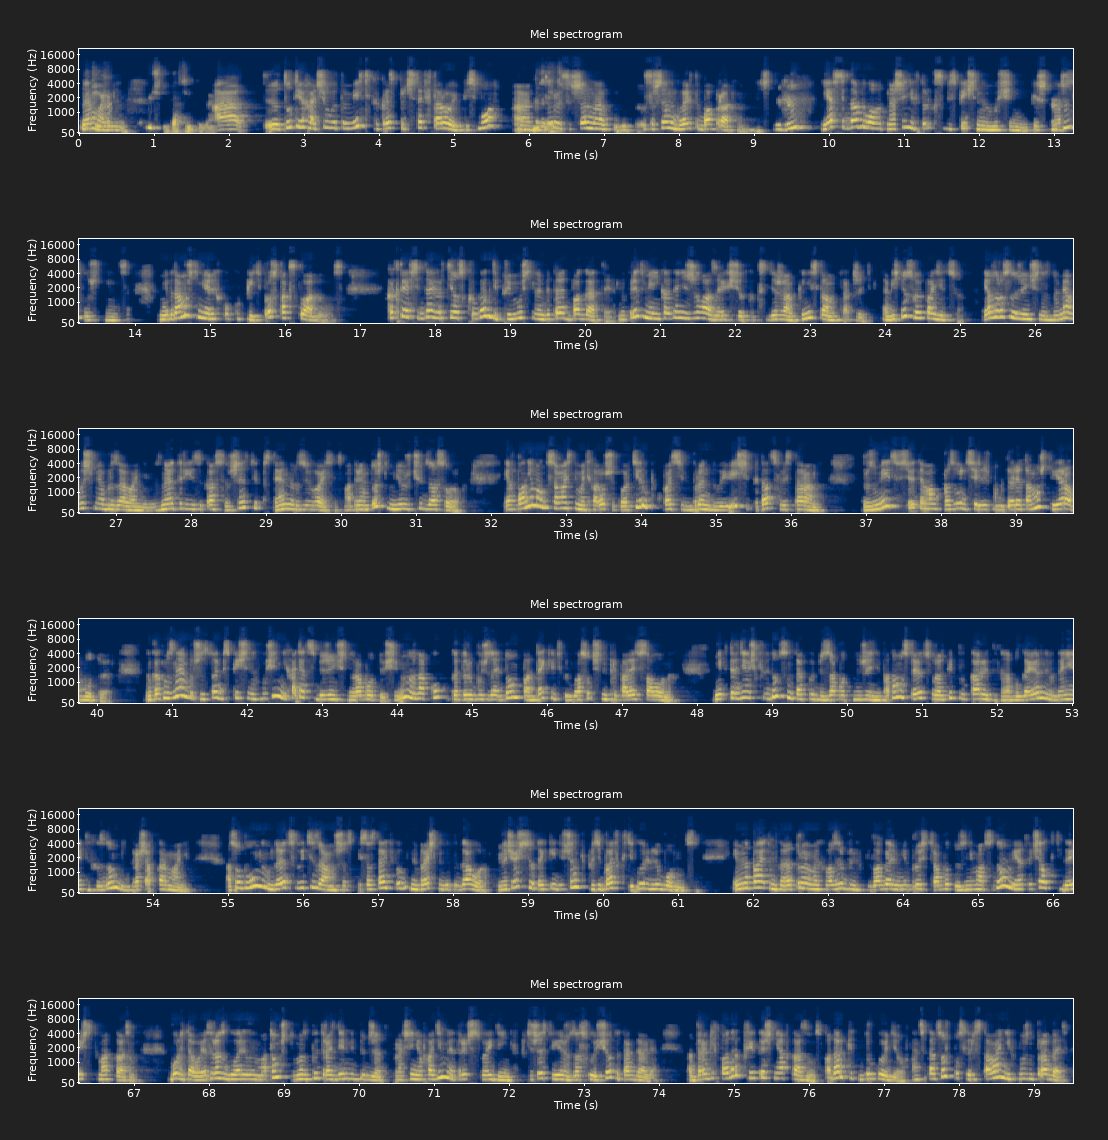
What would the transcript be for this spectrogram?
Нормально. Обычная картинка, да. А э, тут я хочу в этом месте как раз прочитать второе письмо, а, которое совершенно, совершенно говорит об обратном. Угу. Я всегда была в отношениях только с обеспеченными мужчинами, пишет угу. наша слушательница. Не потому, что меня легко купить, просто так складывалось. Как-то я всегда вертелась в кругах, где преимущественно обитают богатые, но при этом я никогда не жила за их счет, как содержанка, и не стану так жить. Объясню свою позицию. Я взрослая женщина с двумя высшими образованиями, знаю три языка в совершенстве и постоянно развиваюсь, несмотря на то, что мне уже чуть за 40. Я вполне могу сама снимать хорошую квартиру, покупать себе брендовые вещи, питаться в ресторанах. Разумеется, все это я могу позволить себе лишь благодаря тому, что я работаю. Но, как мы знаем, большинство обеспеченных мужчин не хотят себе женщину работающую. Им нужна куклу, которая будет ждать дома, поддакивать, круглосуточно преподать в салонах. Некоторые девочки ведутся на такую беззаботную жизнь, а потом остаются у разбитого корыта, когда благоверный выгоняет их из дома без гроша в кармане. Особо умным удается выйти замуж и составить выгодный брачный договор. Но чаще всего такие девчонки прозябают в категории любовницы. Именно поэтому, когда трое моих возлюбленных предлагали мне бросить работу и заниматься домом, я отвечал категорическим отказом. Более того, я сразу говорила им о том, что у нас будет раздельный бюджет. На все необходимое я трачу свои деньги. В путешествие езжу за свой счет и так далее. От дорогих подарков я, конечно, не отказывалась. Подарки – это другое дело. В конце концов, после расставания их можно продать.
